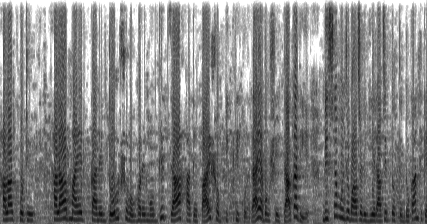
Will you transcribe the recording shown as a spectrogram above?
থালা ঘটির, থালা মায়ের কানের দোল সহ ঘরের মধ্যে যা হাতে পায় সব বিক্রি করে দেয় এবং সেই টাকা দিয়ে বিশ্রামগঞ্জ বাজারে গিয়ে রাজীব দত্তের দোকান থেকে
